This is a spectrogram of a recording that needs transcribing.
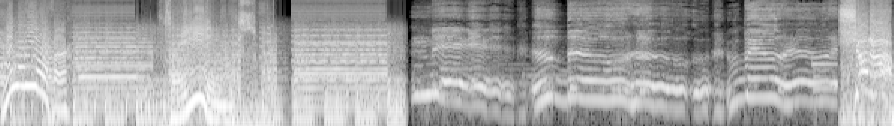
finally over. Thanks. Shut up!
